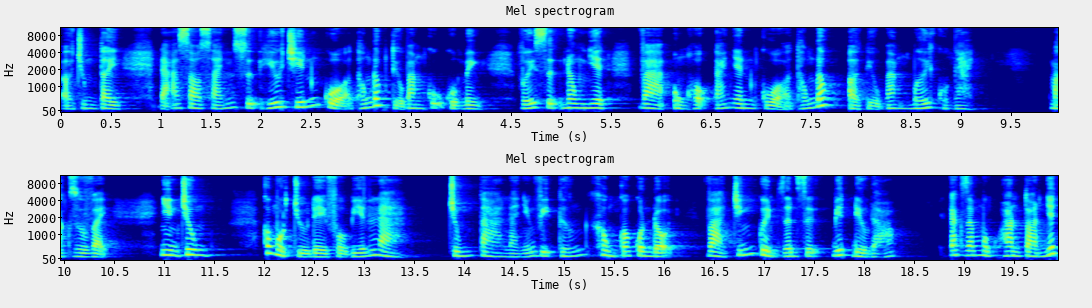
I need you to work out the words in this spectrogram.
ở trung tây đã so sánh sự hiếu chiến của thống đốc tiểu bang cũ của mình với sự nông nhiệt và ủng hộ cá nhân của thống đốc ở tiểu bang mới của ngài. Mặc dù vậy, nhìn chung, có một chủ đề phổ biến là chúng ta là những vị tướng không có quân đội và chính quyền dân sự biết điều đó. Các giám mục hoàn toàn nhất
